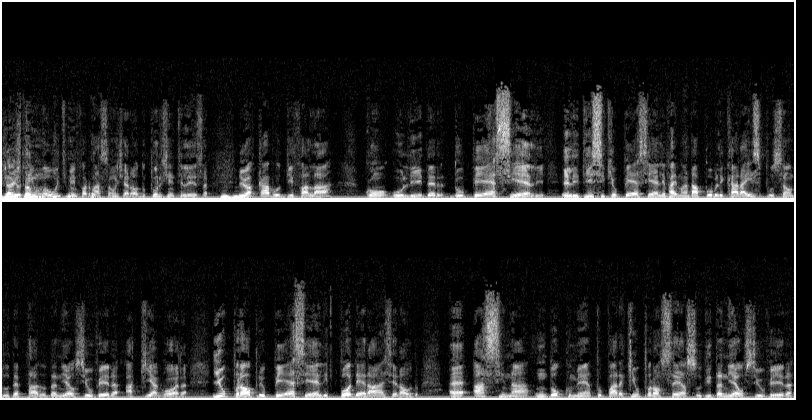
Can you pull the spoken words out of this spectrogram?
Já eu estamos... tenho uma última informação, Geraldo, por gentileza. Uhum. Eu acabo de falar com o líder do PSL. Ele disse que o PSL vai mandar publicar a expulsão do deputado Daniel Silveira aqui agora. E o próprio PSL poderá, Geraldo, é, assinar um documento para que o processo de Daniel Silveira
